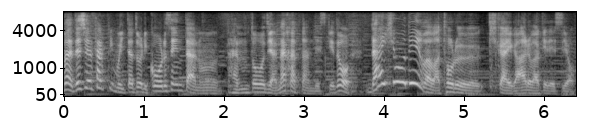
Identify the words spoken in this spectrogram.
まあ私はさっきも言った通りコールセンターの担当じゃなかったんですけど、代表電話は取る機会があるわけですよ。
